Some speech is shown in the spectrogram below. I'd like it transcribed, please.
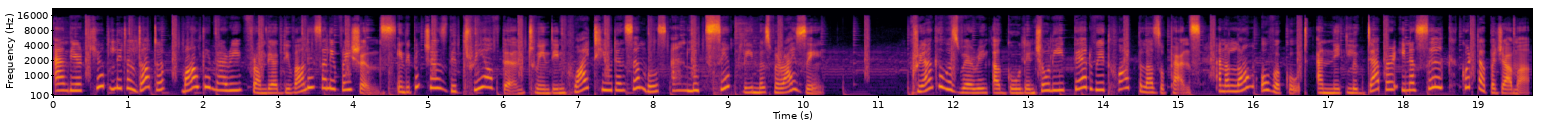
and their cute little daughter Malti Marie from their Diwali celebrations. In the pictures, the three of them twinned in white-hued ensembles and looked simply mesmerizing. Priyanka was wearing a golden choli paired with white palazzo pants and a long overcoat, and Nick looked dapper in a silk kurta pajama.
